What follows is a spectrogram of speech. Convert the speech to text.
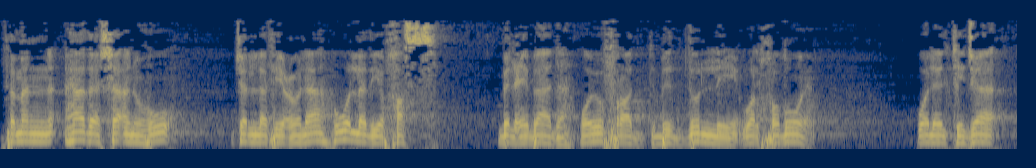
فمن هذا شأنه جل في علاه هو الذي يخص بالعبادة ويفرد بالذل والخضوع والالتجاء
